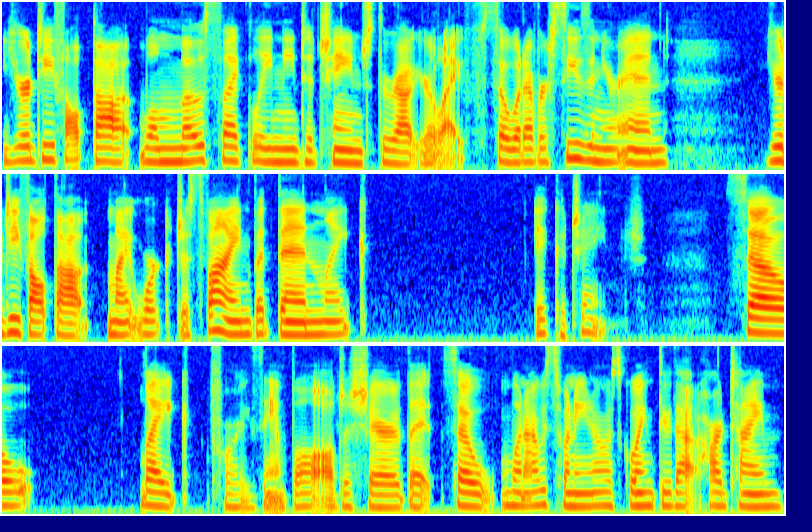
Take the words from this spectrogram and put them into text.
your default thought will most likely need to change throughout your life. So, whatever season you're in, your default thought might work just fine, but then like it could change. So, like for example, I'll just share that. So when I was 20 and I was going through that hard time,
